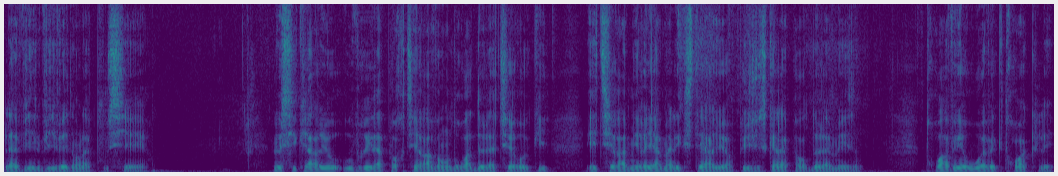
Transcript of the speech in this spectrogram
la ville vivait dans la poussière. Le sicario ouvrit la portière avant droite de la Cherokee et tira Myriam à l'extérieur, puis jusqu'à la porte de la maison. Trois verrous avec trois clés.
